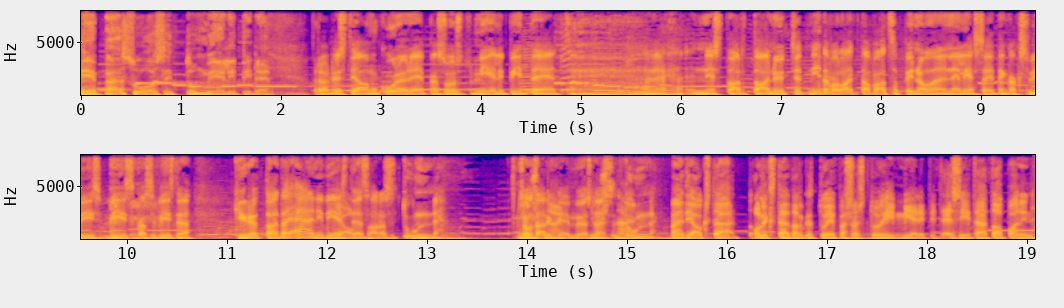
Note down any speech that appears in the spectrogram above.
Epäsuosittu mielipide. Radiosti aamukuulijoiden epäsuositut mielipiteet. Ne, ne starttaa nyt. Ja niitä voi laittaa WhatsAppiin 0472558854. Kirjoittaa tai ääniviestejä saada se tunne. Se on tärkeä näin, myös näissä näin. tunne. Mä en tiedä, onko tää, oliko tämä tarkoitettu epäsuosituihin mielipiteisiin. Tämä Tapanin,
